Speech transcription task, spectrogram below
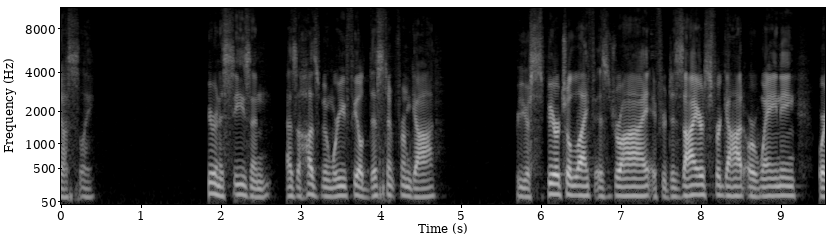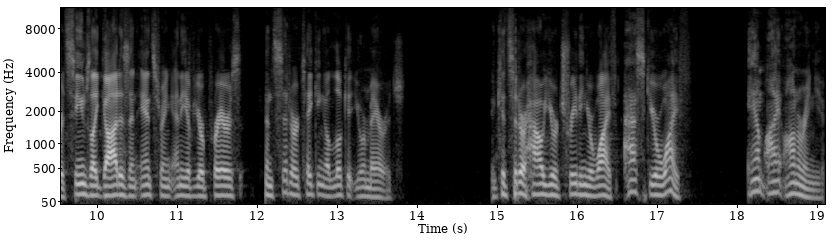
justly. You're in a season as a husband where you feel distant from God, where your spiritual life is dry, if your desires for God are waning, where it seems like God isn't answering any of your prayers, consider taking a look at your marriage and consider how you're treating your wife. Ask your wife, Am I honoring you?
